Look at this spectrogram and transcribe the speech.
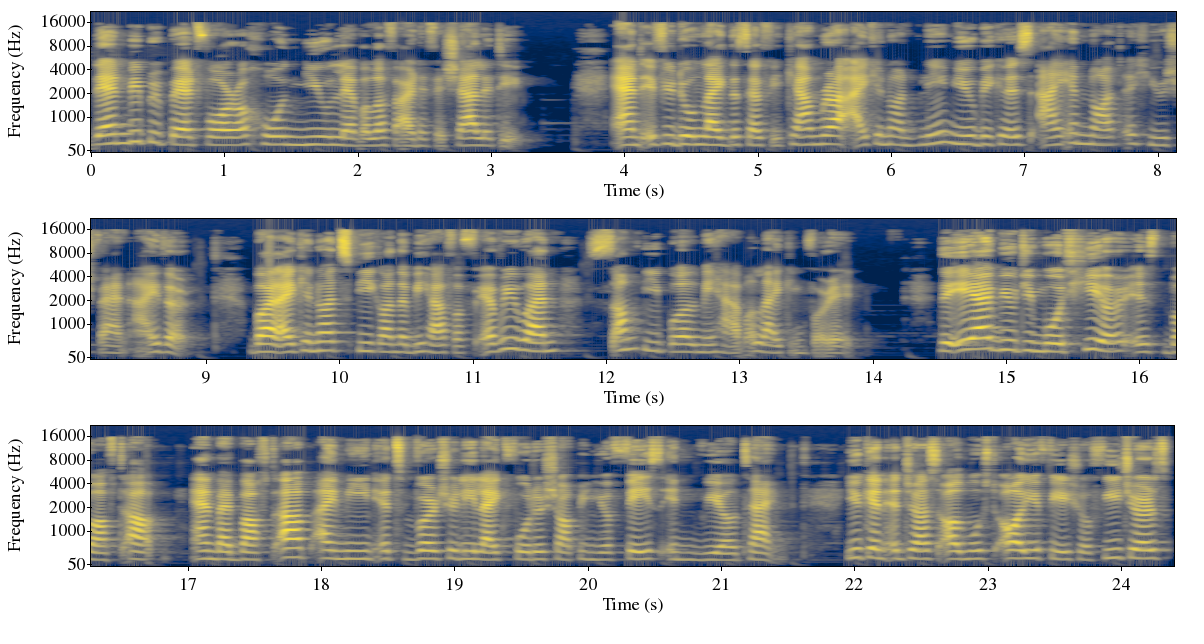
then be prepared for a whole new level of artificiality. And if you don't like the selfie camera, I cannot blame you because I am not a huge fan either. But I cannot speak on the behalf of everyone, some people may have a liking for it. The AI beauty mode here is buffed up. And by buffed up, I mean it's virtually like photoshopping your face in real time. You can adjust almost all your facial features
